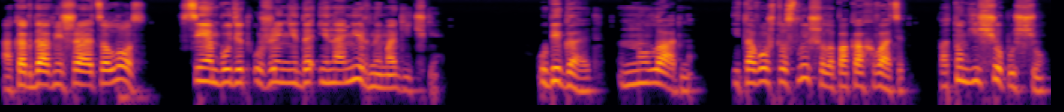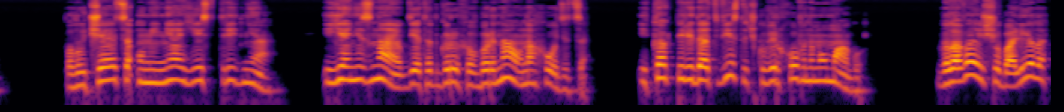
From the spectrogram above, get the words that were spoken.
А когда вмешается Лос, всем будет уже не до иномирной магички». Убегает. Ну ладно. И того, что слышала, пока хватит. Потом еще пущу. Получается, у меня есть три дня. И я не знаю, где этот Грыхов Бернау находится. И как передать весточку Верховному магу. Голова еще болела,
